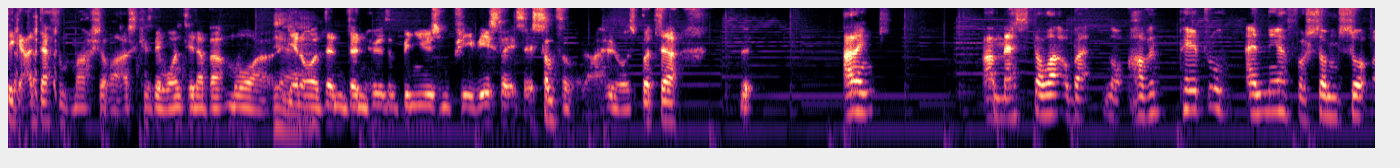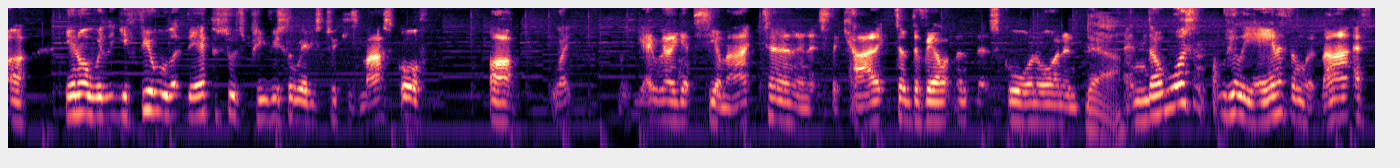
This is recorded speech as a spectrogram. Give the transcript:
they got a different martial arts because they wanted a bit more, Yeah. you know, than, than who they've been using previously. It's, it's something like that. Who knows? But uh, I think I missed a little bit not having Pedro in there for some sort of, you know, you feel that the episodes previously where he's took his mask off are like. You really get to see him acting, and it's the character development that's going on, and yeah, and there wasn't really anything like that. If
